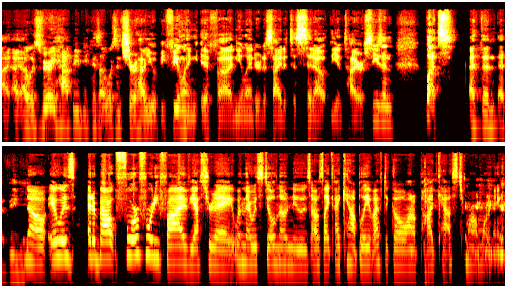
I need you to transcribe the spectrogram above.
I, I was very happy because I wasn't sure how you would be feeling if uh, Nylander decided to sit out the entire season, but at the at the No, it was at about 4:45 yesterday when there was still no news. I was like, I can't believe I have to go on a podcast tomorrow morning.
